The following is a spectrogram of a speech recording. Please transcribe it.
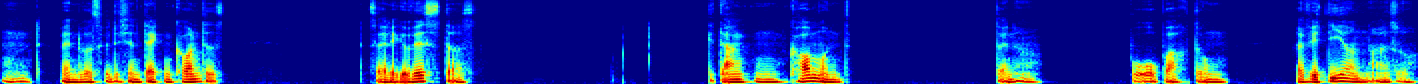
Und wenn du es für dich entdecken konntest, sei dir gewiss, dass Gedanken kommen und deine Beobachtung revidieren, also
